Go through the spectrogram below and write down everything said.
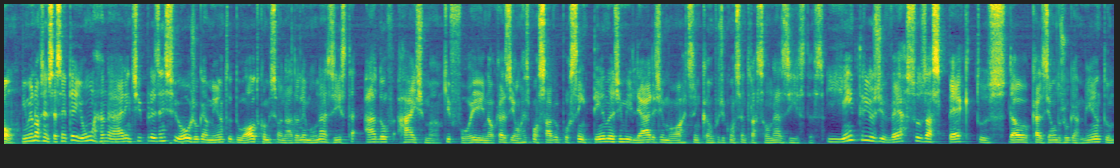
Bom, em 1961, Hannah Arendt presenciou o julgamento do alto comissionado alemão nazista Adolf Eichmann, que foi, na ocasião, responsável por centenas de milhares de mortes em campos de concentração nazistas. E entre os diversos aspectos da ocasião do julgamento,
